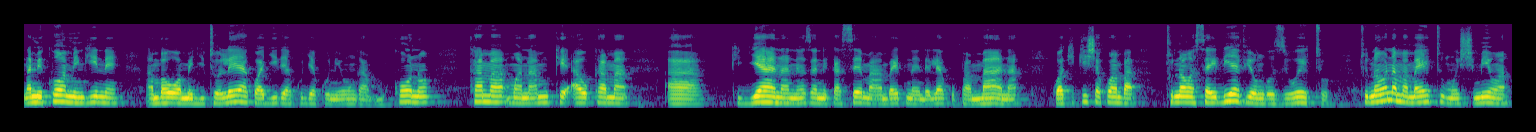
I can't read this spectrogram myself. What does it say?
na mikoa mingine ambao wamejitolea kwa ajili ya kuja kuniunga mkono kama mwanamke au kama uh, kijana naweza nikasema, ambaye tunaendelea kupambana kuhakikisha kwamba tunawasaidia viongozi wetu. Tunaona mama yetu Mheshimiwa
